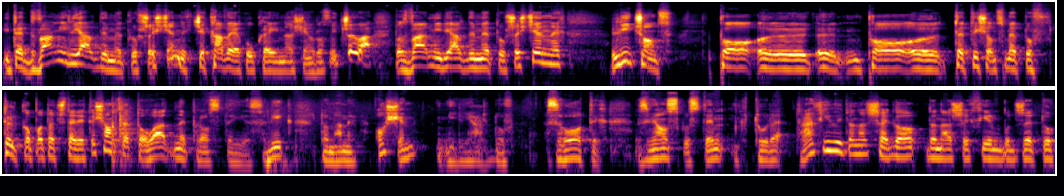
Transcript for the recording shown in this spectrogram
i te 2 miliardy metrów sześciennych, ciekawe jak Ukraina się rozliczyła, to 2 miliardy metrów sześciennych, licząc po, y, y, po y, te 1000 metrów, tylko po te 4000, to ładny, prosty jest lik, to mamy 8 miliardów złotych. W związku z tym, które trafiły do, naszego, do naszych firm budżetu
